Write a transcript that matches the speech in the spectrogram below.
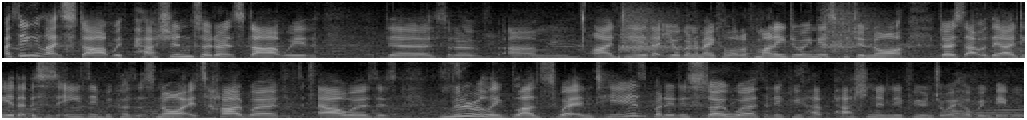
I think like start with passion. So don't start with the sort of um, idea that you're going to make a lot of money doing this because you're not. Don't start with the idea that this is easy because it's not. It's hard work, it's hours, it's literally blood, sweat, and tears, but it is so worth it if you have passion and if you enjoy helping people.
